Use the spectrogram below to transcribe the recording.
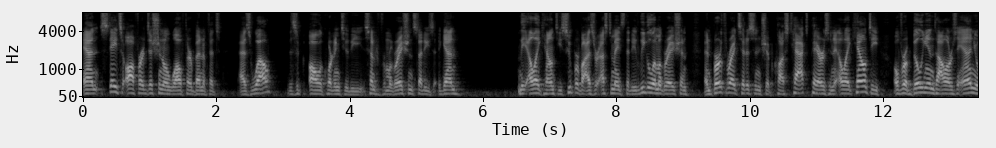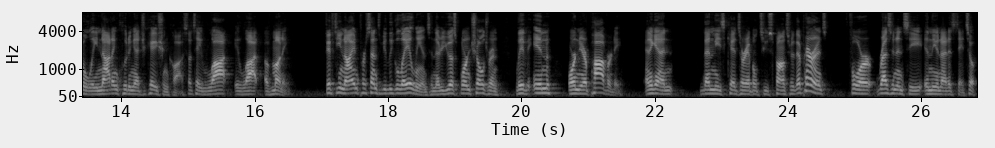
And states offer additional welfare benefits as well. This is all according to the Center for Immigration Studies. Again, the LA County supervisor estimates that illegal immigration and birthright citizenship cost taxpayers in LA County over a billion dollars annually, not including education costs. That's a lot, a lot of money. 59% of illegal aliens and their U.S. born children live in or near poverty. And again, then these kids are able to sponsor their parents for residency in the United States. So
